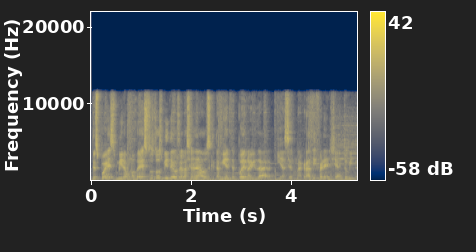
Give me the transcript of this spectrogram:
Después mira uno de estos dos videos relacionados que también te pueden ayudar y hacer una gran diferencia en tu vida.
